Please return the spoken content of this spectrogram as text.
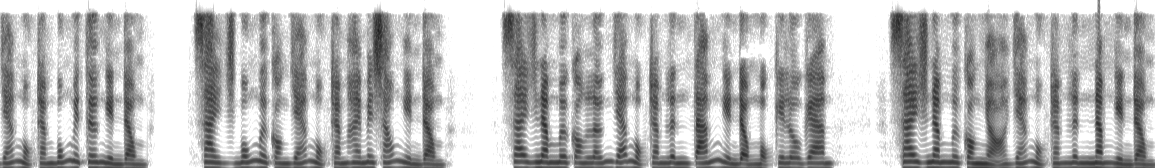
giá 144.000 đồng. Size 40 con giá 126.000 đồng. Size 50 con lớn giá 108.000 đồng 1 kg. Size 50 con nhỏ giá 105.000 đồng.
